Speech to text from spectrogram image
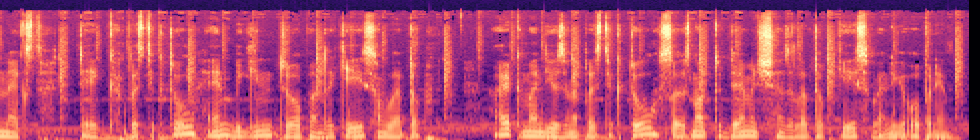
Next, take plastic tool and begin to open the case on laptop. I recommend using a plastic tool so as not to damage the laptop case when you open it.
